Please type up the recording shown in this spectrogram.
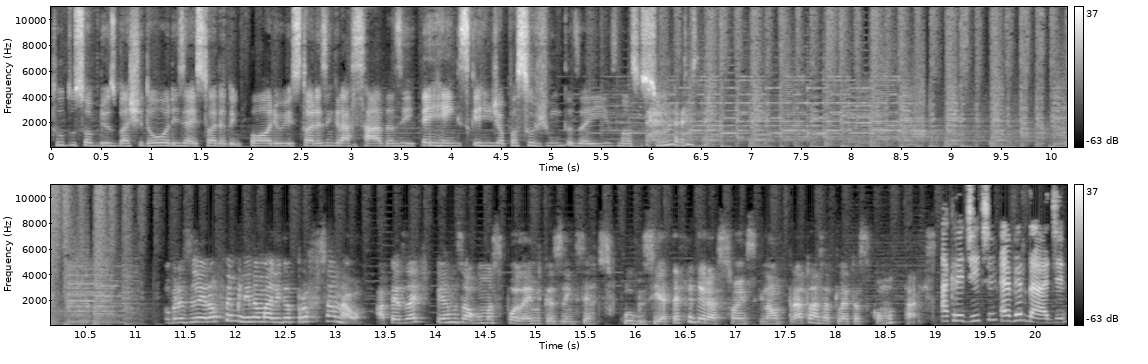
tudo sobre os bastidores, a história do Empório, histórias engraçadas e perrengues que a gente já passou juntas aí, os nossos surtos. O Brasileirão Feminino é uma liga profissional. Apesar de termos algumas polêmicas em certos clubes e até federações que não tratam as atletas como tais. Acredite, é verdade.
